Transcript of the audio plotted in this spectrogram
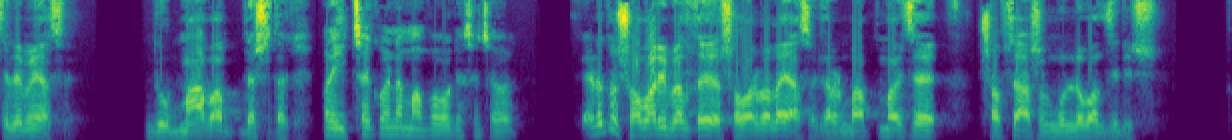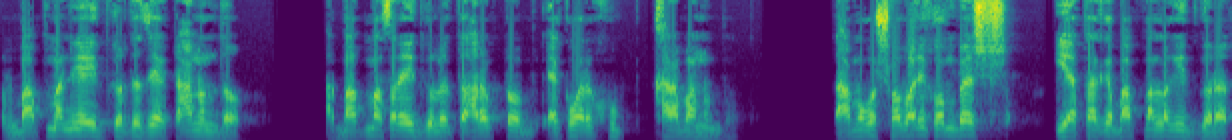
ছেলে মেয়ে আছে। কিন্তু মা বাপ দেশে থাকে। মানে ইচ্ছা করে না মা বাবার কাছে যাওয়ার? এটা তো সবারই বেলতে সবার বেলায় আছে কারণ বাপ মা হচ্ছে সবচেয়ে আসল মূল্যবান জিনিস। কারণ বাপ মা নিয়ে ঈদ করতে যে একটা আনন্দ আর বাপ মা ছাড়া ঈদগুলো তো আরও একটা একেবারে খুব খারাপ আনন্দ। তা আমাকে সবারই কম বেশ ইয়া থাকে বাপ মার লাগে ঈদ করার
